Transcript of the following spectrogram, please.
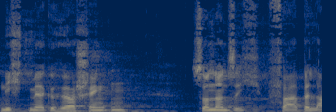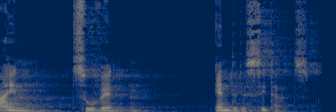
nicht mehr Gehör schenken, sondern sich Fabeleien zuwenden. Ende des Zitats.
